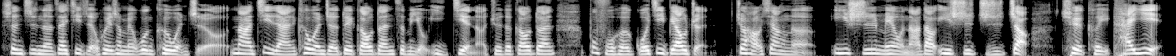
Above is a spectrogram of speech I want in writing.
甚至呢，在记者会上面问柯文哲哦，那既然柯文哲对高端这么有意见啊，觉得高端不符合国际标准，就好像呢，医师没有拿到医师执照却可以开业，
